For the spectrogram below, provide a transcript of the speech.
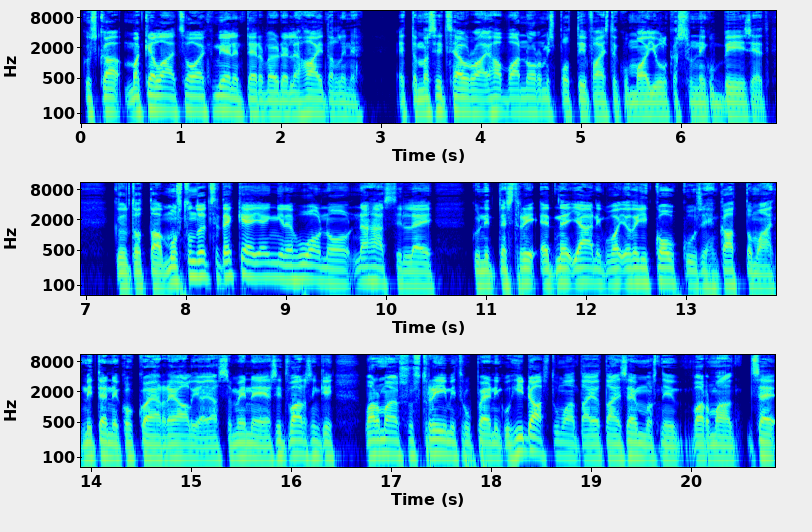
koska mä kelaan, että se on ehkä mielenterveydelle haitallinen. Että mä sit seuraan ihan vaan normi Spotifysta, kun mä oon julkaissut niinku biisi. Kyllä tota, musta tuntuu, että se tekee jengille huonoa nähdä silleen, kun niiden stri- että ne jää niinku jotenkin koukkuu siihen katsomaan, että miten ne koko ajan reaaliajassa menee. Ja sitten varsinkin, varmaan jos sun striimit rupeaa niinku hidastumaan tai jotain semmoista, niin varmaan se,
